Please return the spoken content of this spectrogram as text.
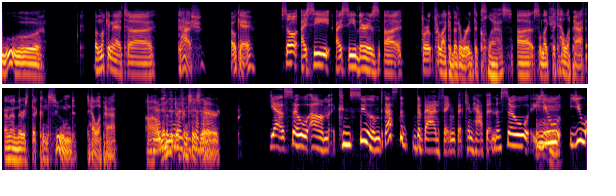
Ooh. I'm looking at uh gosh. Okay. So I see I see there's uh for for lack of a better word, the class. Uh so like the telepath, and then there's the consumed telepath. Uh what are the differences there? Yeah, so um consumed, that's the the bad thing that can happen. So you you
